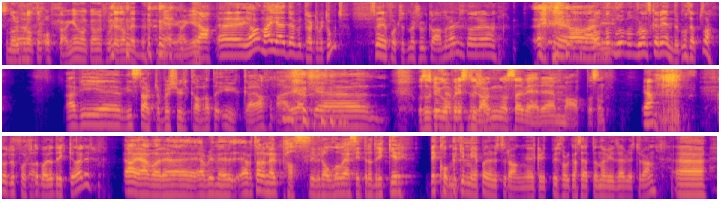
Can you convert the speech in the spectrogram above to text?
Så nå har du fortalt om oppgangen, nå kan du fortelle om ned nedgangen. Ja, eh, ja nei, jeg, det er klart det blir tungt. Skal dere fortsette med skjult kamera, eller skal dere Ja, nei, vi, Hvordan hvordan skal dere endre konseptet, da? Nei, vi, vi starter med skjult kamera til uka, ja. Nei, vi har ikke Og så skal vi gå på restaurant og servere mat og sånn. Ja. Skal du fortsette bare å drikke, da, eller? Ja, jeg bare Jeg, blir mer, jeg tar en mer passiv rolle hvor jeg sitter og drikker. Det kom ikke med på den restaurantklippet, hvis folk har sett det når vi drev restaurant. Eh,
